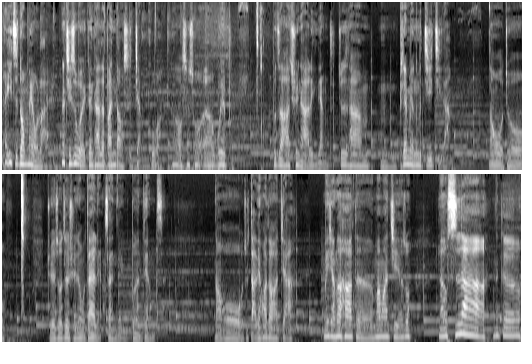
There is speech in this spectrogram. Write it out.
他一直都没有来。那其实我也跟他的班导师讲过，那老师说，呃，我也不不知道他去哪里，这样子，就是他嗯比较没有那么积极啦。然后我就觉得说，这个学生我带了两三年，不能这样子。然后我就打电话到他家，没想到他的妈妈接，他说：“老师啊，那个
